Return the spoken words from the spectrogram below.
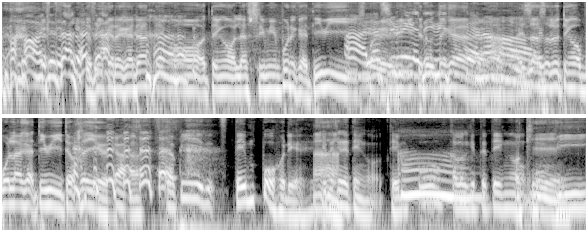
Macam salah. Tapi kadang-kadang tengok tengok live streaming pun dekat TV. Ah, live streaming dekat TV kan. kan. Ha. Reza selalu tengok bola kat TV tengok saya. ya, tapi tempoh dia. Ha. Kita kena tengok. Tempoh ha. kalau kita tengok okay. movie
